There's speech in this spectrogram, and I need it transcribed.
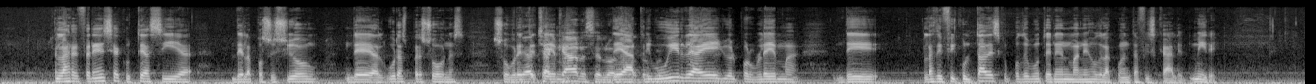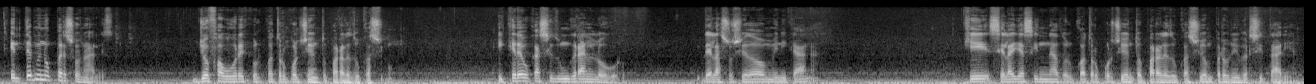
la referencia que usted hacía de la posición de algunas personas sobre este tema, de atribuirle a ello el problema de las dificultades que podemos tener en el manejo de las cuentas fiscales. Mire, en términos personales, yo favorezco el 4% para la educación y creo que ha sido un gran logro de la sociedad dominicana que se le haya asignado el 4% para la educación preuniversitaria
